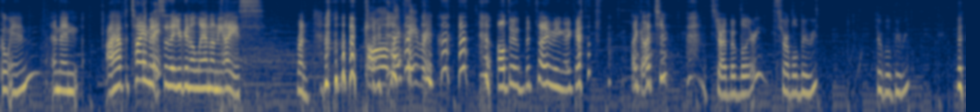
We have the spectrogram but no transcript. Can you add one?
Go in, and then I have to time it so that you're gonna land on the ice. Run. Oh, my favorite. I'll do the timing, I guess. I got you. Strawberry, strawberry, strawberry. okay,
